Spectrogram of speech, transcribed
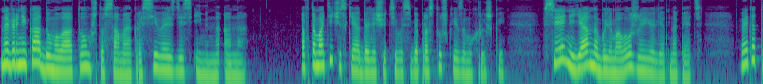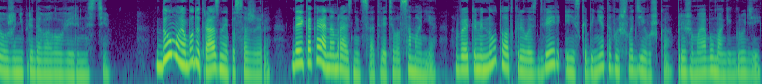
Наверняка думала о том, что самая красивая здесь именно она. Автоматически Адель ощутила себя простушкой и замухрышкой. Все они явно были моложе ее лет на пять. Это тоже не придавало уверенности. «Думаю, будут разные пассажиры. Да и какая нам разница?» — ответила Саманья. В эту минуту открылась дверь, и из кабинета вышла девушка, прижимая бумаги к груди.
